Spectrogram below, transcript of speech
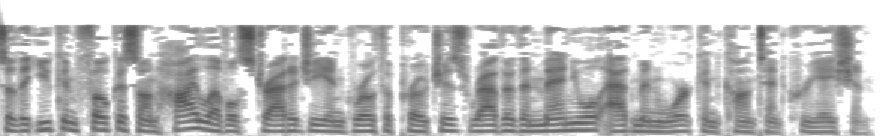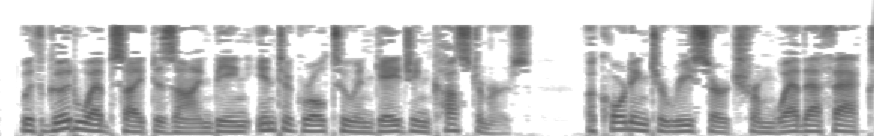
so that you can focus on high level strategy and growth approaches rather than manual admin work and content creation. With good website design being integral to engaging customers, according to research from WebFX,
